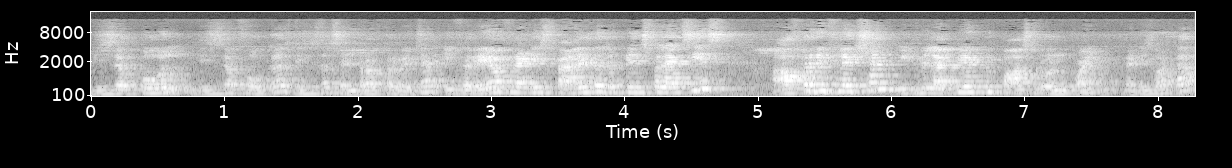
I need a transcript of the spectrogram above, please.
This is the pole, this is the focus, this is the center of curvature. If a ray of light is parallel to the principal axis, after reflection, it will appear to pass through one point. That is what the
